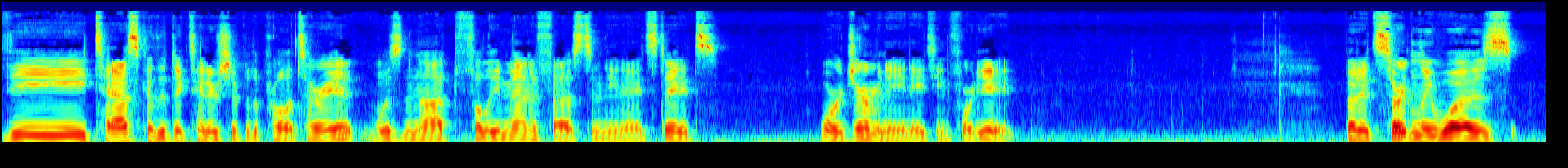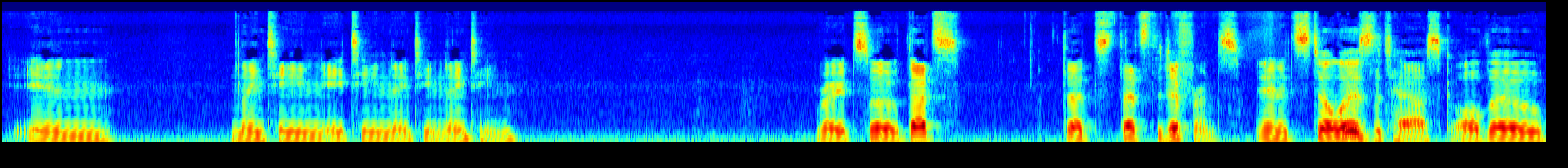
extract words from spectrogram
the task of the dictatorship of the proletariat was not fully manifest in the United States or Germany in 1848. But it certainly was in 1918, 1919. Right? So that's that's that's the difference. And it still is the task, although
